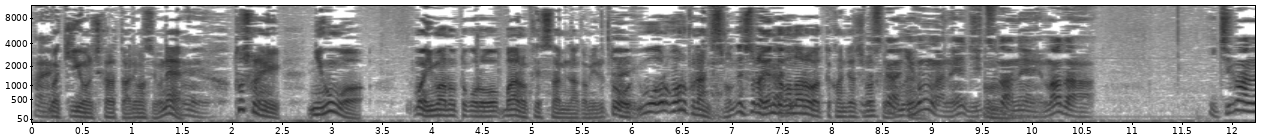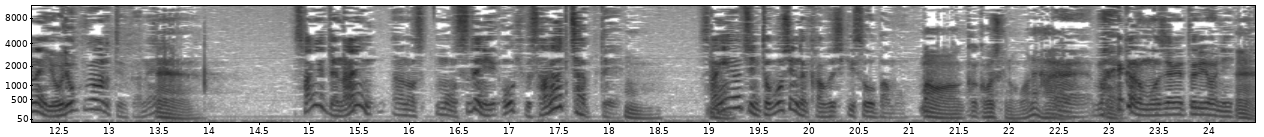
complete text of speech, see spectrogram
はいまあ、企業の力ってありますよね。ええ確かに、日本は、まあ、今のところ、前の決算なんか見ると、わ悪くないんですもんね。それは円高になるわって感じはしでますけどね。すから日本がね実はね、まだ一番ね余力があるというかね、え下げてないあのもうすでに大きく下がっちゃって、下げ余地に乏しいんだ株式相場も、えまあ、か株式の方がね、はい。ええ。前から申し上げてるように、え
